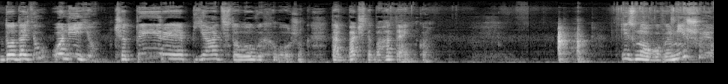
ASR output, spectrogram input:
Додаю олію 4-5 столових ложок. Так, бачите, багатенько. І знову вимішую,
